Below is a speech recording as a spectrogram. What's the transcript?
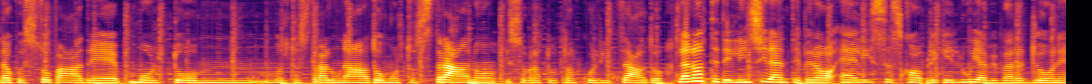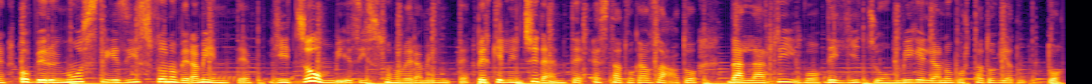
da questo padre molto, mm, molto stralunato, molto strano e soprattutto alcolizzato. La notte dell'incidente però Alice scopre che lui aveva ragione, ovvero i mostri esistono veramente, gli zombie esistono veramente, perché l'incidente è stato causato dall'arrivo degli zombie che gli hanno portato via tutto.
